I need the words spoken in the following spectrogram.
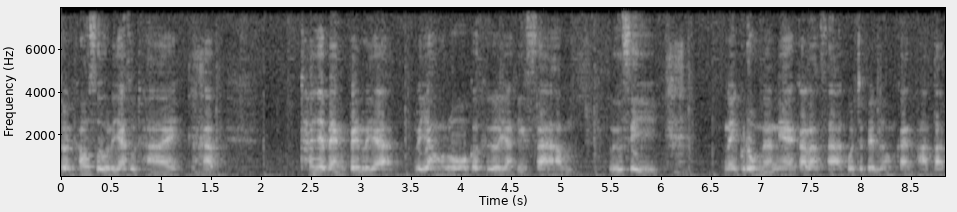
จนเข้าสู่ระยะสุดท้ายนะครับ ถ้าจะแบ่งเป็นระยะระยะของโรคก็คือระยะที่ 3 หรือ4ค่ะในกลุ่มนั้นเนี่ยการรักษาควรจะเป็นเรื่องของการผ่าตัด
